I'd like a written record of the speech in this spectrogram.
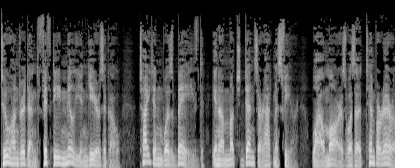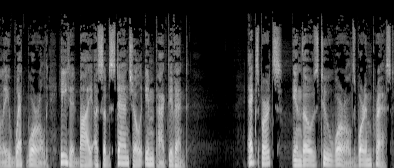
250 million years ago, Titan was bathed in a much denser atmosphere, while Mars was a temporarily wet world heated by a substantial impact event. Experts in those two worlds were impressed.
